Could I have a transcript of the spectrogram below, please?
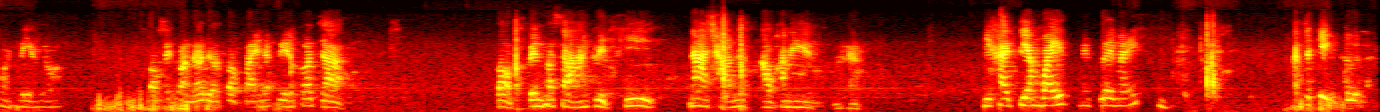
หมดเรียนเนาะซ้อมไปก่อนแล้วเดี๋ยวต่อไปนักเรียนก็จะ ตอบเป็นภาษาอังกฤษที่หน้าชั้นเอาคะแนนนะคะ มีใครเตรียมไว้เลยไหมมันจะเก่งเกินแหละ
